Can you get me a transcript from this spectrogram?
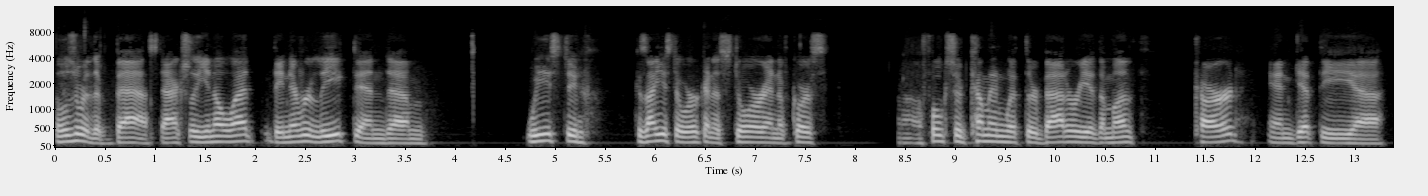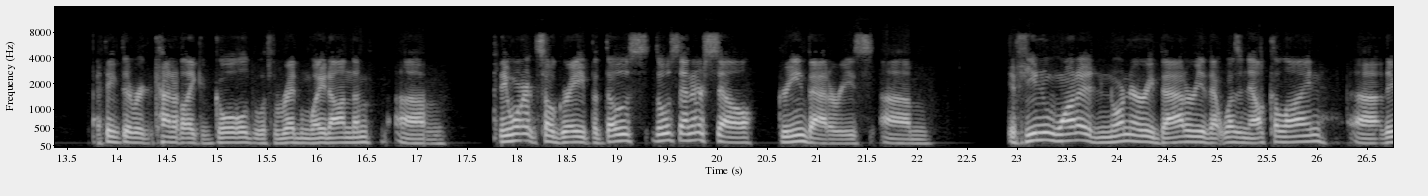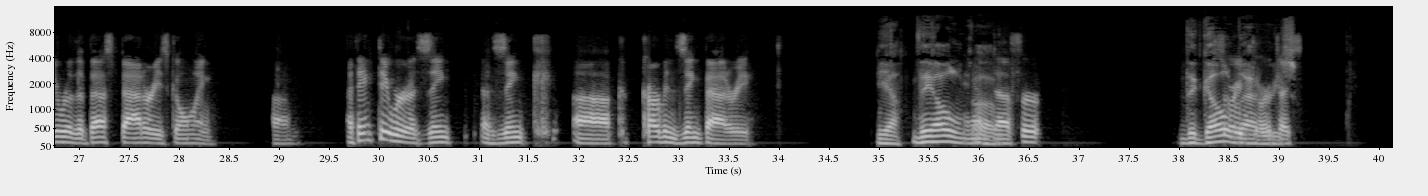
Those were the best, actually. You know what? They never leaked, and um, we used to, because I used to work in a store, and of course, uh, folks would come in with their battery of the month card and get the. Uh, I think they were kind of like gold with red and white on them. Um, they weren't so great, but those those Enercell green batteries. Um, if you wanted an ordinary battery that wasn't alkaline, uh, they were the best batteries going. Um, I think they were a zinc a zinc uh, carbon zinc battery. Yeah, the old and, uh, uh for the gold sorry, batteries. George, I,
